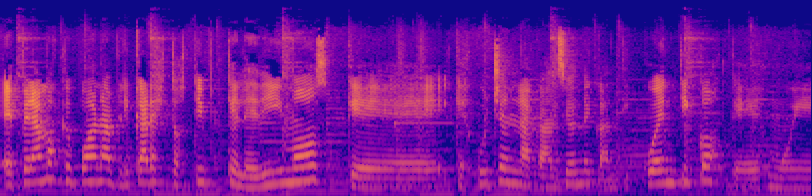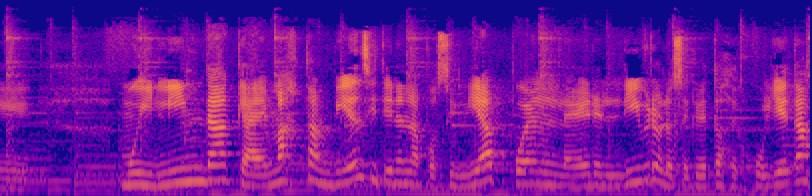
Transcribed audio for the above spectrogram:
Esperamos que puedan aplicar estos tips que le dimos, que, que escuchen la canción de Canticuénticos, que es muy muy linda, que además también si tienen la posibilidad pueden leer el libro Los secretos de Julieta.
